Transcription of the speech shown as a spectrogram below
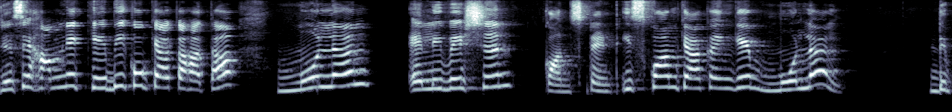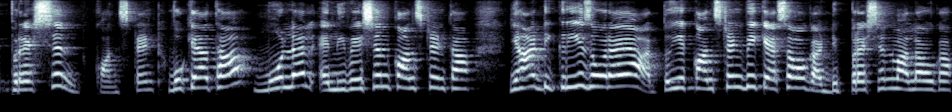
जैसे हमने के बी को क्या कहा था? मोलल एलिवेशन कांस्टेंट इसको हम क्या कहेंगे? मोलल डिप्रेशन कांस्टेंट वो क्या था? मोलल एलिवेशन कांस्टेंट था। यहाँ डिक्रीज हो रहा है यार तो ये कांस्टेंट भी कैसा होगा? डिप्रेशन वाला होगा।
